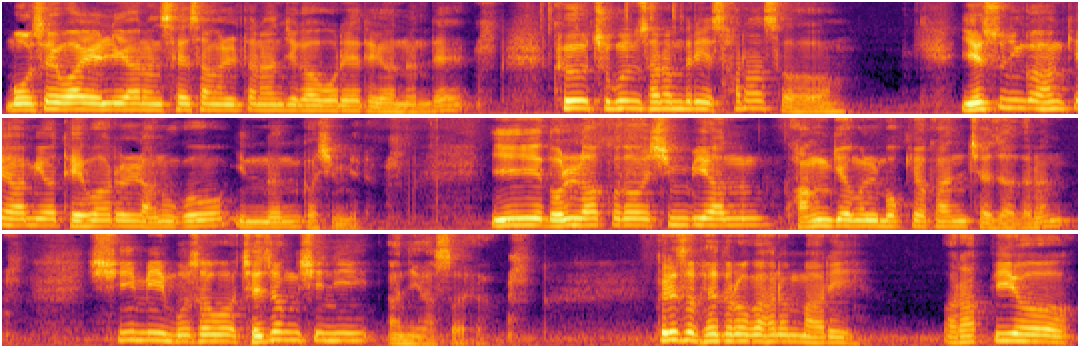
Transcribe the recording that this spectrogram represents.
모세와 엘리야는 세상을 떠난 지가 오래되었는데 그 죽은 사람들이 살아서 예수님과 함께하며 대화를 나누고 있는 것입니다. 이 놀랍고도 신비한 광경을 목격한 제자들은 심히 무서워 제정신이 아니었어요. 그래서 베드로가 하는 말이 라비여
